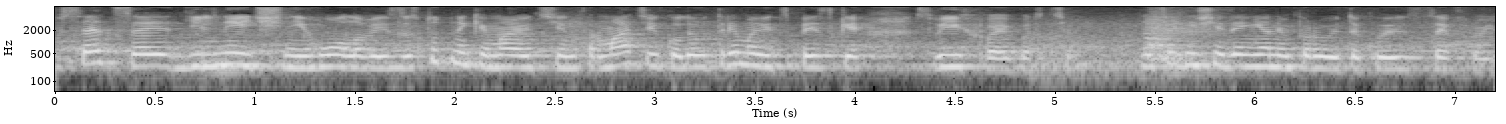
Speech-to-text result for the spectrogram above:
все це дільничні голови і заступники мають цю інформацію, коли отримають списки своїх виборців. На сьогоднішній день я не оперую такою цифрою.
